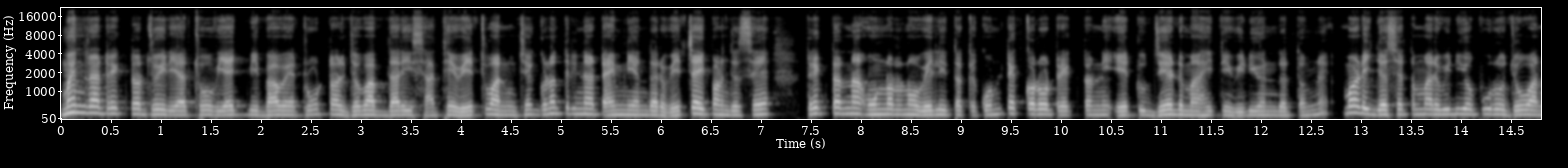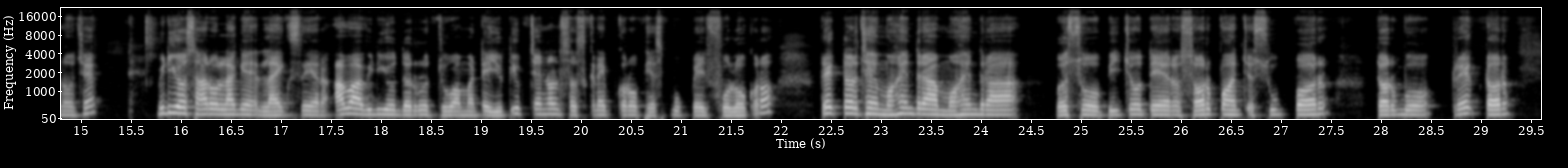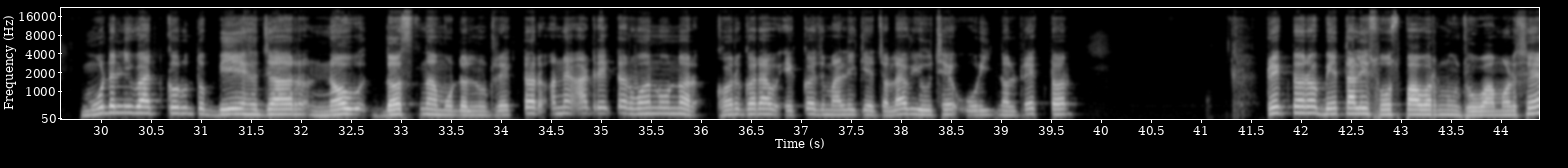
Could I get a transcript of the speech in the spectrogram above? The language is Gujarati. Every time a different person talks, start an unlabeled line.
મહિન્દ્રા ટ્રેક્ટર જોઈ રહ્યા છો. વ્યાજબી ભાવે ટોટલ જવાબદારી સાથે વેચવાનું છે. ગણતરીના ટાઈમની અંદર વેચાઈ પણ જશે. ટ્રેક્ટરના ઓનરનો વહેલી તકે કોન્ટેક કરો. ટ્રેક્ટરની એ ટુ ઝેડ માહિતી વીડિયો અંદર તમને મળી જશે. તમારે વીડિયો પૂરો જોવાનો છે. વીડિયો સારો લાગે લાઇક શેર આવા વીડિયો દરરોજ જોવા માટે યુટ્યુબ ચેનલ સબસ્ક્રાઈબ કરો. ફેસબુક પેજ ફોલો કરો. ટ્રેક્ટર છે મહેન્દ્રા મહેન્દ્રા બસો પિચોતેર, સરપંચ, સુપર, ટર્બો ટ્રેક્ટર. મોડલની વાત કરું તો બે હજાર નવ દસના મોડલનું ટ્રેક્ટર અને આ ટ્રેક્ટર વન ઓનર ઘર ઘરાવ એક જ માલિકે ચલાવ્યું છે ઓરિજિનલ ટ્રેક્ટર. ટ્રેક્ટર બેતાલીસ હોર્સ પાવરનું જોવા મળશે.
